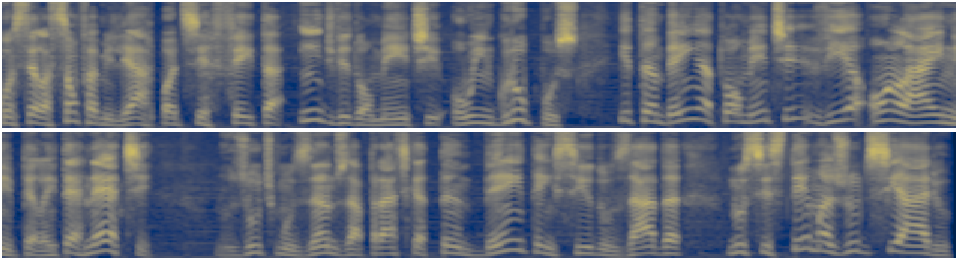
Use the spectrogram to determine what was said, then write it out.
Constelação familiar pode ser feita individualmente ou em grupos e também atualmente via online pela internet. Nos últimos anos, a prática também tem sido usada no sistema judiciário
